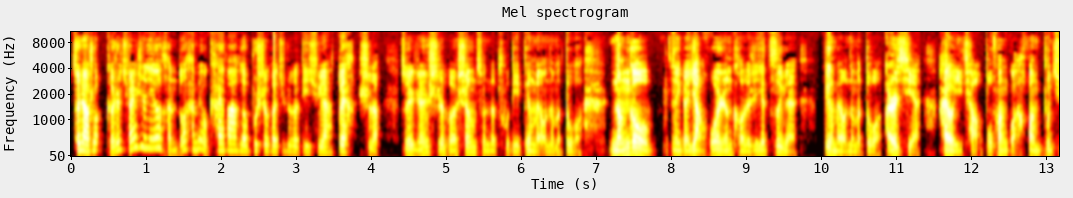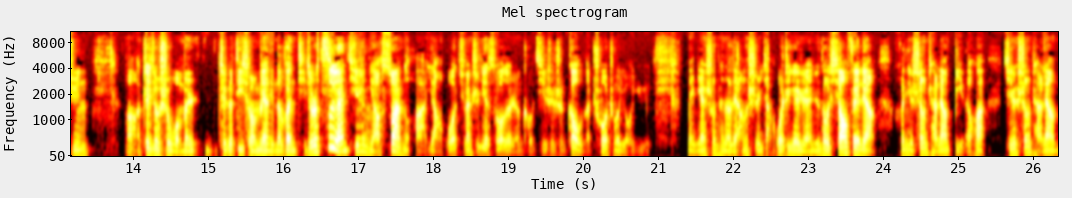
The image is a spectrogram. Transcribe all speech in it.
村长说：“可是全世界有很多还没有开发和不适合居住的地区啊。”对啊，是的，所以人适合生存的土地并没有那么多，能够那个养活人口的这些资源并没有那么多，而且还有一条不患寡患不均，啊，这就是我们这个地球面临的问题。就是资源其实你要算的话，养活全世界所有的人口其实是够的，绰绰有余。每年生产的粮食养活这些人，人的消费量和你生产量比的话，其实生产量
